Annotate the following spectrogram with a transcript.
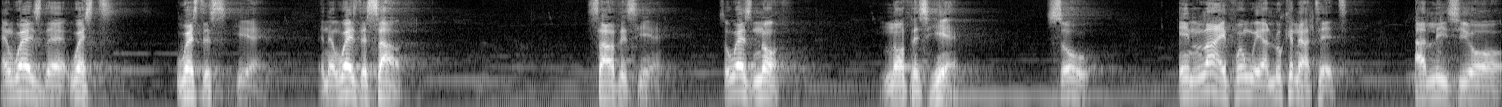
And where's the west? West is here. And then where's the south? South is here. So, where's north? North is here. So, in life, when we are looking at it, at least your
